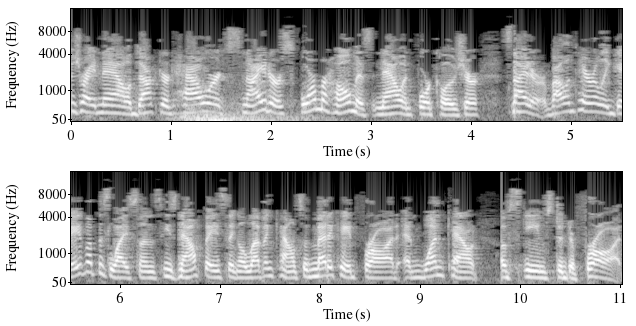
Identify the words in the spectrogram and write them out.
news right now. Dr. Howard Schneider's former home is now in foreclosure. Schneider voluntarily gave up his license. He's now facing 11 counts of Medicaid fraud and one count of schemes to defraud.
